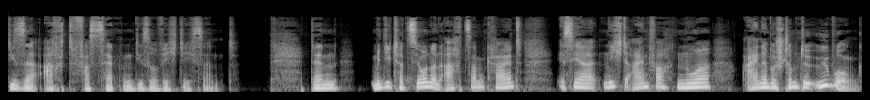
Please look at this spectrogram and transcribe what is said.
diese acht Facetten, die so wichtig sind. Denn Meditation und Achtsamkeit ist ja nicht einfach nur eine bestimmte Übung,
